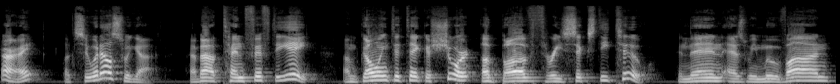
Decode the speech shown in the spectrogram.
All right, let's see what else we got. About 1058, I'm going to take a short above 362. And then as we move on,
